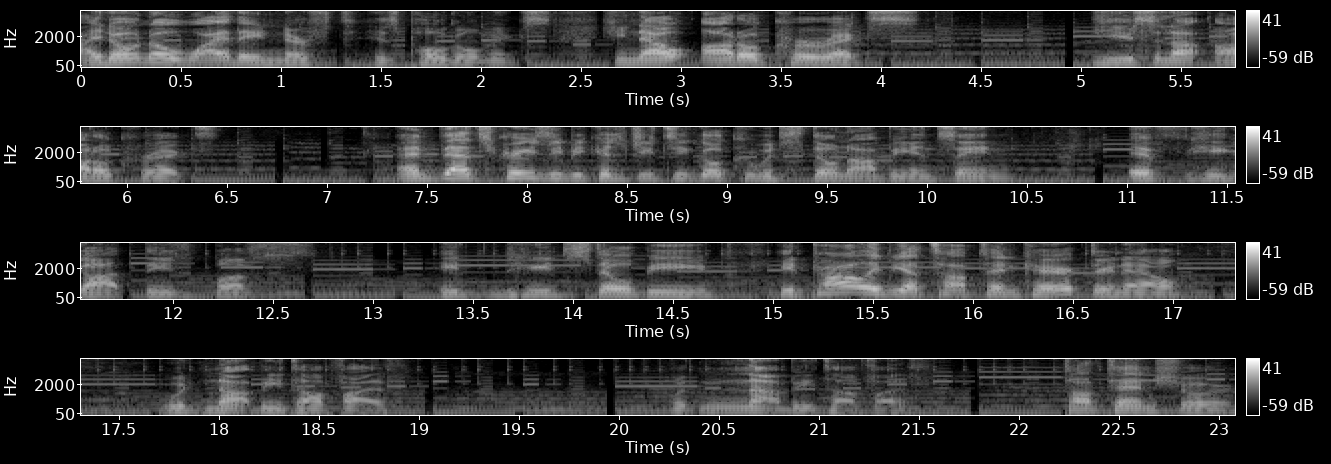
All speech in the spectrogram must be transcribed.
I don't know why they nerfed his Pogo mix. He now auto-corrects. He used to not auto-correct. And that's crazy because GT Goku would still not be insane if he got these buffs. He'd, he'd still be... He'd probably be a top 10 character now. Would not be top 5. Would not be top 5. Top 10, sure.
